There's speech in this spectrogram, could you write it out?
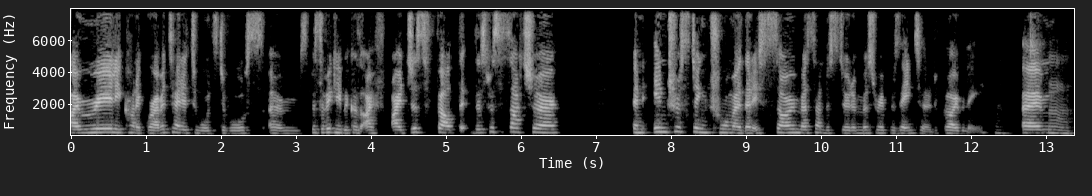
i really kind of gravitated towards divorce um, specifically because i i just felt that this was such a an interesting trauma that is so misunderstood and misrepresented globally mm. um, mm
